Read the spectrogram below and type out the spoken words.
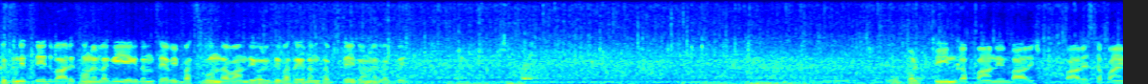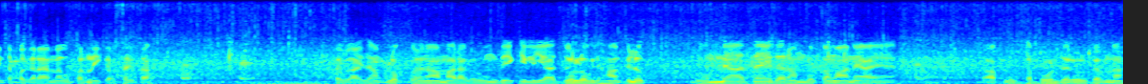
कितनी तेज़ बारिश होने लगी एकदम से अभी बस बूंदाबांदी हो रही थी, बस एकदम सब तेज़ होने लग गई। ऊपर टीन का पानी, बारिश बारिश का पानी टपक रहा है, मैं ऊपर नहीं कर सकता। तो गाइज़ हम लोग को ना हमारा रूम देख ही लिया, जो लोग जहाँ पे लोग घूमने आते हैं, इधर हम लोग कमाने आए हैं। तो आप लोग सपोर्ट ज़रूर करना।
